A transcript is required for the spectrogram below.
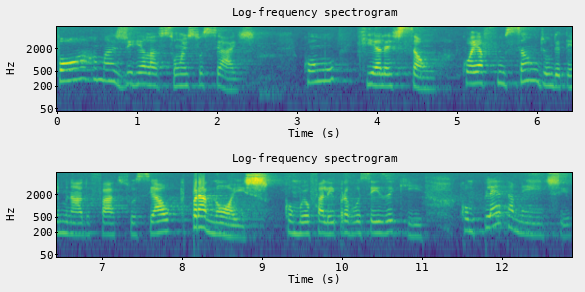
formas de relações sociais, como que elas são? Qual é a função de um determinado fato social para nós, como eu falei para vocês aqui, completamente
